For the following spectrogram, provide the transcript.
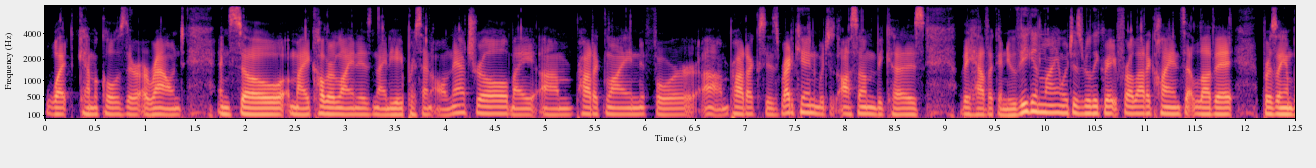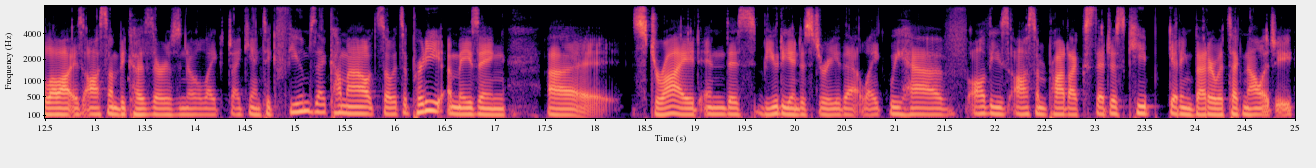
what chemicals they're around. And so my color line is 98% all natural. My um, product line for um, products is redken which is awesome because they have like a new vegan line which is really great for a lot of clients that love it. Brazilian blowout is awesome because there's no like gigantic fumes that come out. So it's a pretty amazing uh, stride in this beauty industry that like we have all these awesome products that just keep getting better with technology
